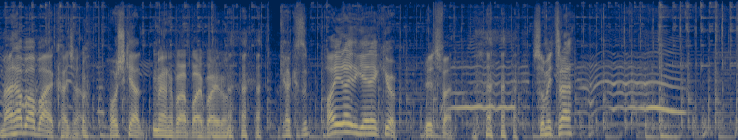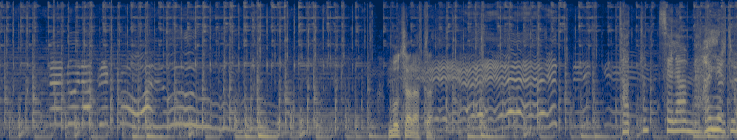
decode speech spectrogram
Merhaba Bay Kacan. Hoş geldin. Merhaba Bay Bayron. Gel kızım. Hayır hayır gerek yok. Lütfen. Sumitra. Bu taraftan. Tatlım selam ver. Hayır dur,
